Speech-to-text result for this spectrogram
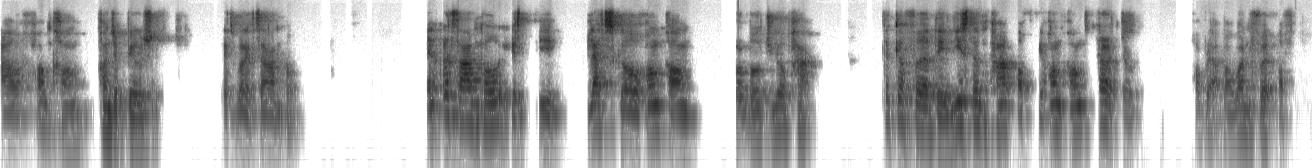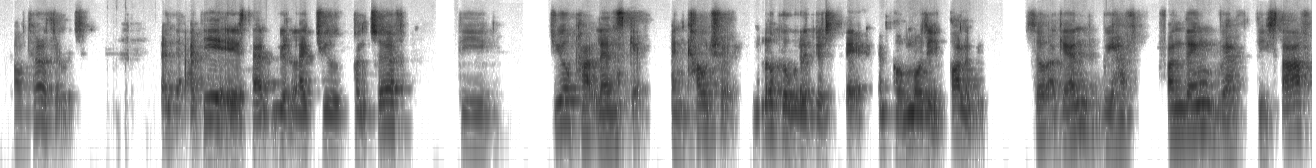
our Hong Kong contribution. That's one example. Another example is the UNESCO Hong Kong Global Geopark that cover the eastern part of the Hong Kong territory, probably about one third of our territories. And the idea is that we'd like to conserve the geopark landscape and culture, local villages there, and promote the economy. So again, we have funding, we have the staff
